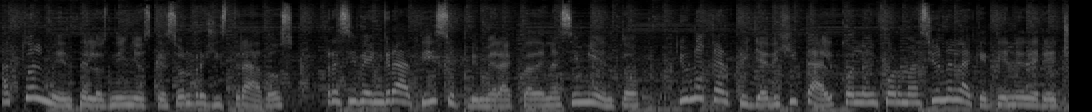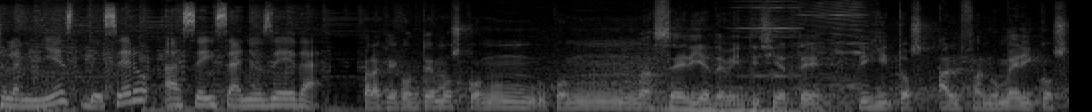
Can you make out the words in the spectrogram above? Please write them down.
Actualmente los niños que son registrados reciben gratis su primer acta de nacimiento y una cartilla digital con la información a la que tiene derecho la niñez de 0 a 6 años de edad. Para que contemos con, una serie de 27 dígitos alfanuméricos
